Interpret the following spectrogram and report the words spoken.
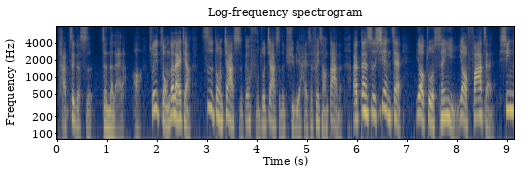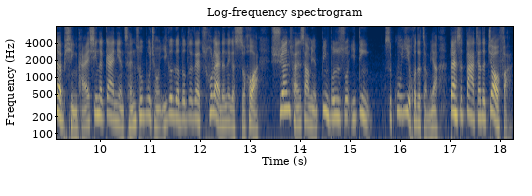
它这个是真的来了啊。所以总的来讲，自动驾驶跟辅助驾驶的区别还是非常大的啊。但是现在。要做生意，要发展新的品牌、新的概念层出不穷，一个个都在在出来的那个时候啊，宣传上面并不是说一定是故意或者怎么样，但是大家的叫法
